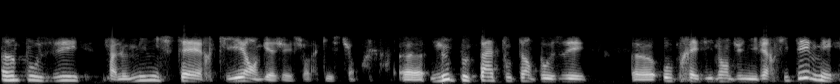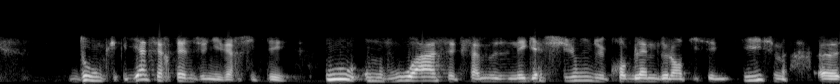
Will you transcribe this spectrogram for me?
imposer, enfin le ministère qui est engagé sur la question euh, ne peut pas tout imposer euh, au président d'université, mais donc il y a certaines universités où on voit cette fameuse négation du problème de l'antisémitisme, euh,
